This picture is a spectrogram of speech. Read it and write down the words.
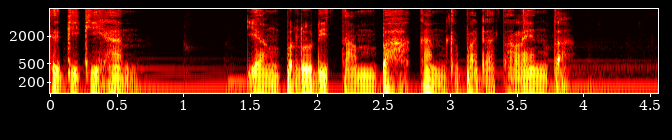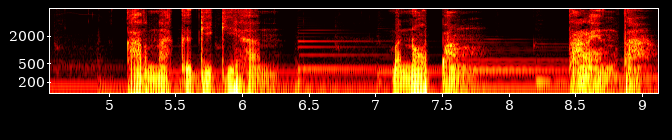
kegigihan yang perlu ditambahkan kepada talenta, karena kegigihan menopang talenta.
